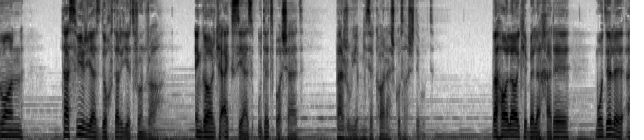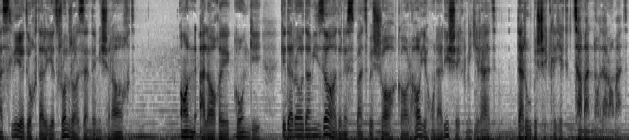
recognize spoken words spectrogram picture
سوان تصویری از دختر یترون را انگار که عکسی از اودت باشد بر روی میز کارش گذاشته بود و حالا که بالاخره مدل اصلی دختر یترون را زنده می شناخت آن علاقه گنگی که در آدمی زاد نسبت به شاهکارهای هنری شکل می گیرد در او به شکل یک تمنا درآمد.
